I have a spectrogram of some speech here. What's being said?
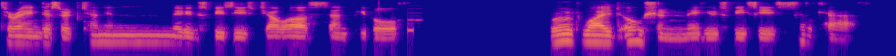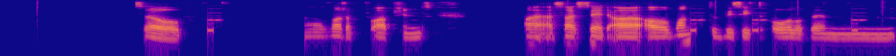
Terrain desert canyon, native species Jawa, sand people. Worldwide ocean, native species Selkath. So, a lot of options. Uh, as I said, uh, I'll want to visit all of them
